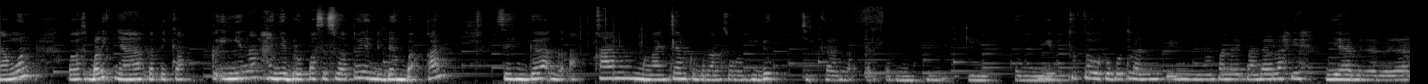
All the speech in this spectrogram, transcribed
Namun eh, sebaliknya ketika keinginan hanya berupa sesuatu yang didambakan sehingga nggak akan mengancam keberlangsungan hidup jika nggak terpenuhi gitu. itu tuh kebutuhan keinginan pandai-pandailah ya Iya benar-benar.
